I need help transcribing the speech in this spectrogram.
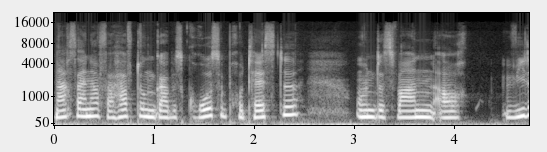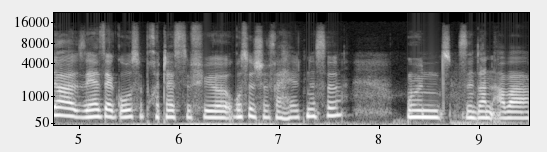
Nach seiner Verhaftung gab es große Proteste und es waren auch wieder sehr, sehr große Proteste für russische Verhältnisse und sind dann aber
